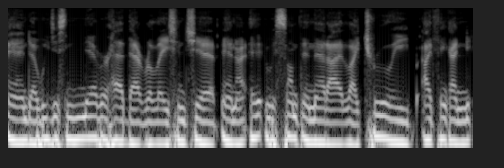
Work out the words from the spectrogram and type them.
And uh, we just never had that relationship. And I, it was something that I like truly, I think I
